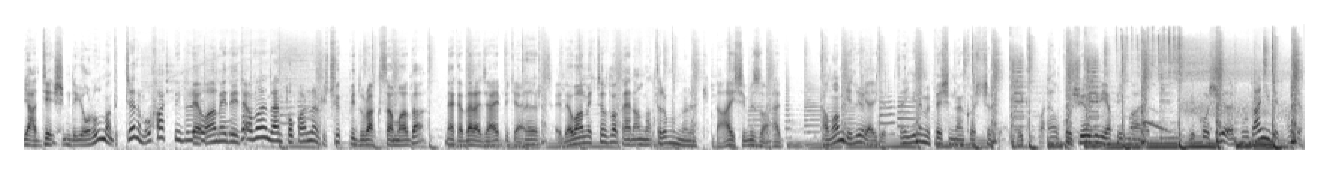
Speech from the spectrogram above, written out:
Ya de, şimdi yorulmadık canım. Ufak bir Devam edeceğim. Ama ben toparlarım. Küçük bir duraksamada ne kadar acayip hikaye. Evet. E, devam edeceğiz bak. Ben anlatırım bunları. Daha işimiz var. Hadi. Tamam geliyor. Gel gel. Sen yine mi peşinden koşacaksın? Eksik var. Tamam koşuyor gibi yapayım bari. Bir koşuyor. Buradan gidelim hocam.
